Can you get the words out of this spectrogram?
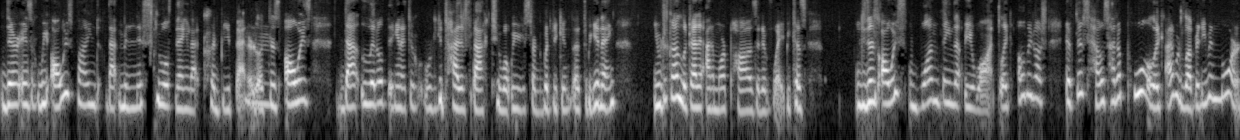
there is we always find that minuscule thing that could be better. Like Mhm. there's always that little thing, and I think we could tie this back to what we started with begin- at the beginning. You just gotta look at it at a more positive way because there's always one thing that we want. Like, oh my gosh, if this house had a pool, like I would love it even more.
